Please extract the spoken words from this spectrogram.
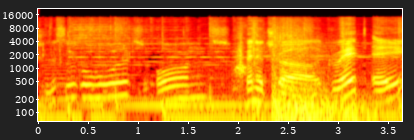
Schlüssel geholt und Bandage Girl. Great A.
